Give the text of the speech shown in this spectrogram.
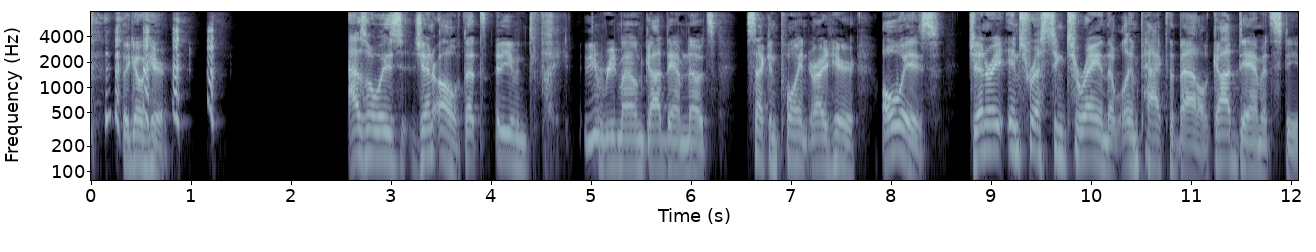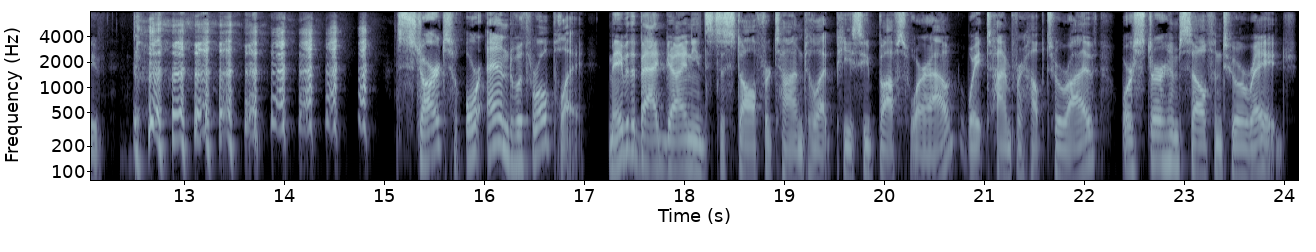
they go here. As always, gen- oh, that's I didn't even I didn't even read my own goddamn notes. Second point right here. Always generate interesting terrain that will impact the battle. God damn it, Steve. Start or end with roleplay. Maybe the bad guy needs to stall for time to let PC buffs wear out, wait time for help to arrive, or stir himself into a rage.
